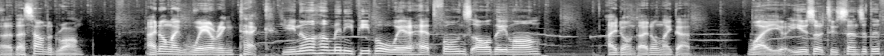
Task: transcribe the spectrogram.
Uh, that sounded wrong. I don't like wearing tech. You know how many people wear headphones all day long? I don't. I don't like that. Why? Your ears are too sensitive?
